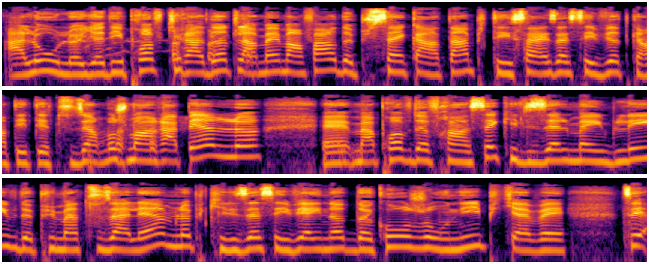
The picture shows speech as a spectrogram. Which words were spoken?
allô, là, il y a des profs qui radotent la même affaire depuis 50 ans, puis t'es 16 assez vite quand t'es étudiant. Moi, je m'en rappelle, là, euh, ma prof de français qui lisait le même livre depuis Mathusalem, là, puis qui lisait ses vieilles notes de cours jaunies, puis qui avait, tu sais,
